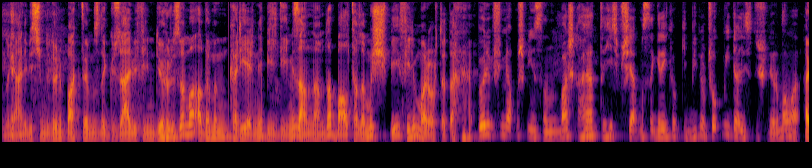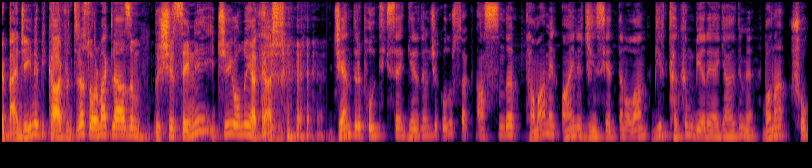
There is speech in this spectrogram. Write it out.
bunu. Yani biz şimdi dönüp baktığımızda güzel bir film diyoruz ama adamın kariyerini bildiğimiz anlamda baltalamış bir film var ortada. Böyle bir film yapmış bir insanın başka hayatta hiçbir şey yapmasına gerek yok gibi. Bilmiyorum çok mu idealist düşünüyorum ama Hayır bence yine bir Carpenter'a sormak lazım. Dışı seni, içi onu yakar. gender politics'e geri dönecek olursak aslında tamamen aynı cinsiyetten olan bir takım bir araya geldi mi bana çok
